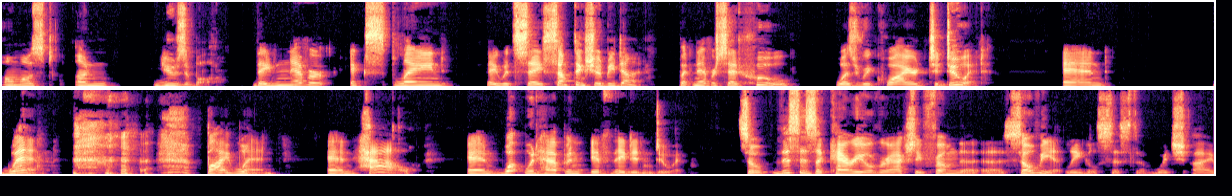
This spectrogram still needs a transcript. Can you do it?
almost unusable. They never explained, they would say something should be done, but never said who was required to do it and when, by when, and how, and what would happen if they didn't do it. So this is a carryover actually from the uh, Soviet legal system, which I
